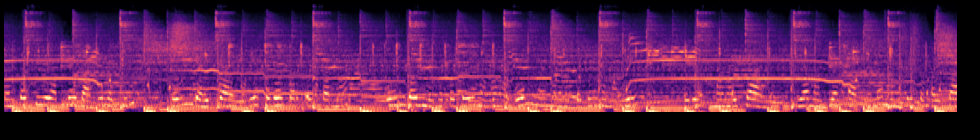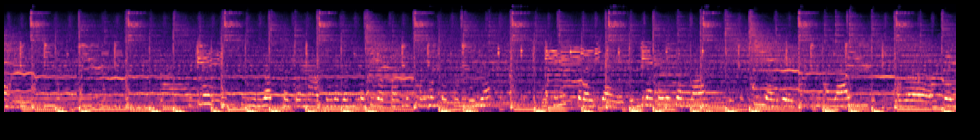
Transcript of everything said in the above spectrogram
नंतर ती आपल्या जागेवरती करून घ्यायचं आहे. हे सगळं करत असताना ओम गण गणपतये नमः. ओम गण गणपतये नमः हे सगळं म्हणायचं आहे. या मंत्राचा आपल्याला मंत्र जपायचा आहे. कुठल्याही सुरुवात करताना आपल्याला गणपती बाप्पाची सर्वप्रथम पूजा इथूनच करायची आहे. तुमच्याकडे जर लाल फूल असेल किंवा लाल असेल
